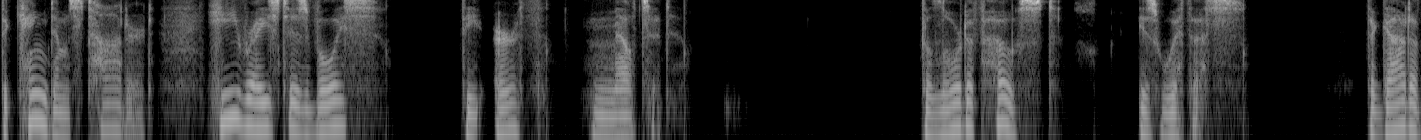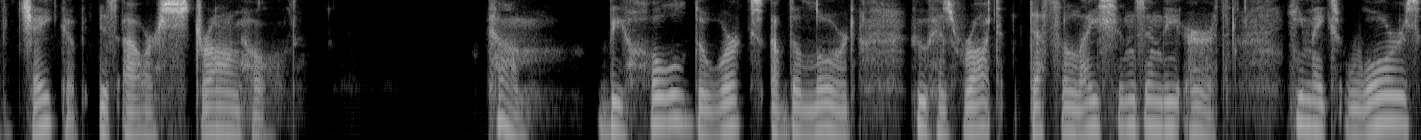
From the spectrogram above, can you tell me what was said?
the kingdoms tottered. He raised his voice, the earth melted. The Lord of hosts is with us. The God of Jacob is our stronghold. Come, behold the works of the Lord, who has wrought desolations in the earth. He makes wars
